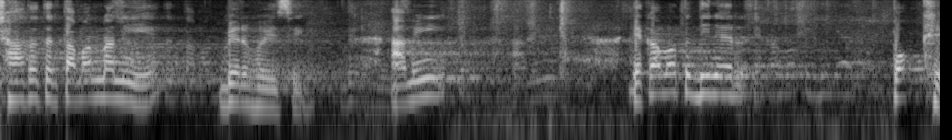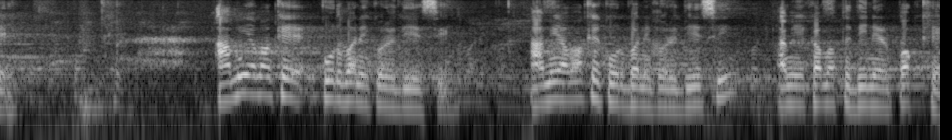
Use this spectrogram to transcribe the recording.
শাহাদাতের তামান্না নিয়ে বের হয়েছি। আমি একামত দিনের পক্ষে আমি আমাকে কোরবানি করে দিয়েছি। আমি আমাকে কোরবানি করে দিয়েছি, আমি একামত দিনের পক্ষে।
